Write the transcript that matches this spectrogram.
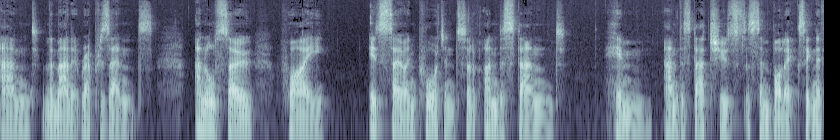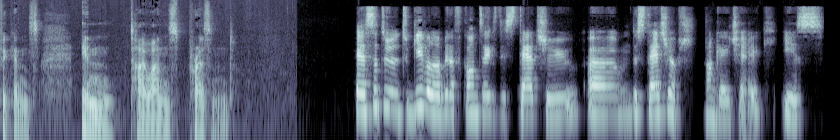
and the man it represents, and also why it's so important to sort of understand him and the statue's symbolic significance in Taiwan's present. Yeah, so to, to give a little bit of context, this statue, um, the statue of Chiang Kai-shek is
